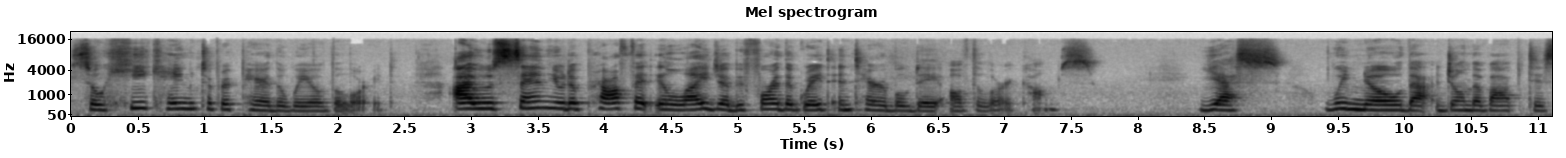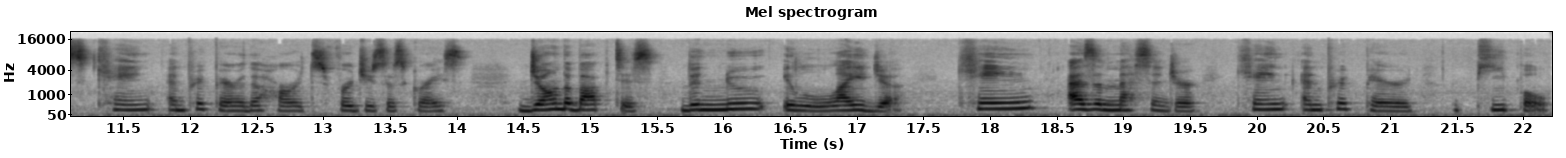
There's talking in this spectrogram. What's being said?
So he came to prepare the way of the Lord. I will send you the prophet Elijah before the great and terrible day of the Lord comes. Yes, we know that John the Baptist came and prepared the hearts for Jesus Christ. John the Baptist, the new Elijah, came as a messenger, came and prepared the people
